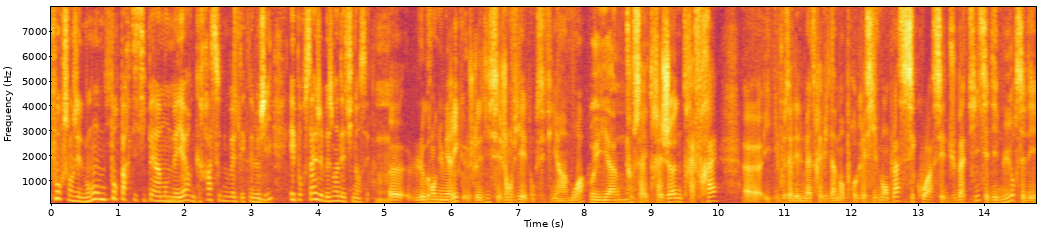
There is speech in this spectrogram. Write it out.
pour changer le monde, pour participer à un monde meilleur grâce aux nouvelles technologies. Et pour ça j'ai besoin d'être financé. le grand numérique, je l'ai dit, c'est janvier, donc c'était il y a un mois. Oui, il y a Tout ça est très jeune, très frais. vous allez le mettre évidemment progressivement en place, c'est quoi? C'est du bâti, c'est des murs, c'est des,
